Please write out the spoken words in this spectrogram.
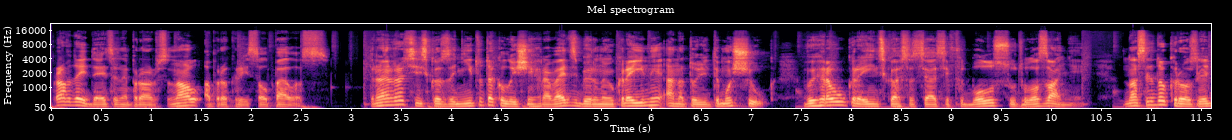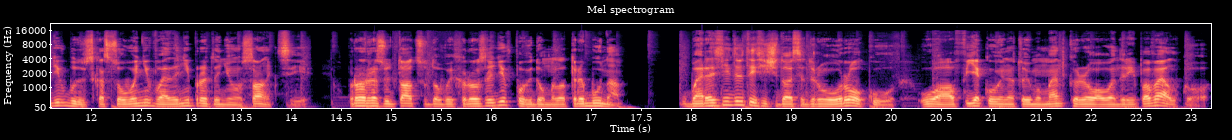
Правда, йдеться не про Арсенал, а про Крістал Пелес. Тренер російського зеніту та колишній гравець збірної України Анатолій Тимощук виграв Українську асоціацію футболу суд у Лозанні. Внаслідок розглядів будуть скасовані введені проти нього санкції. Про результат судових розглядів повідомила трибуна. У березні 2022 року УАФ, якою на той момент керував Андрій Павелко,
